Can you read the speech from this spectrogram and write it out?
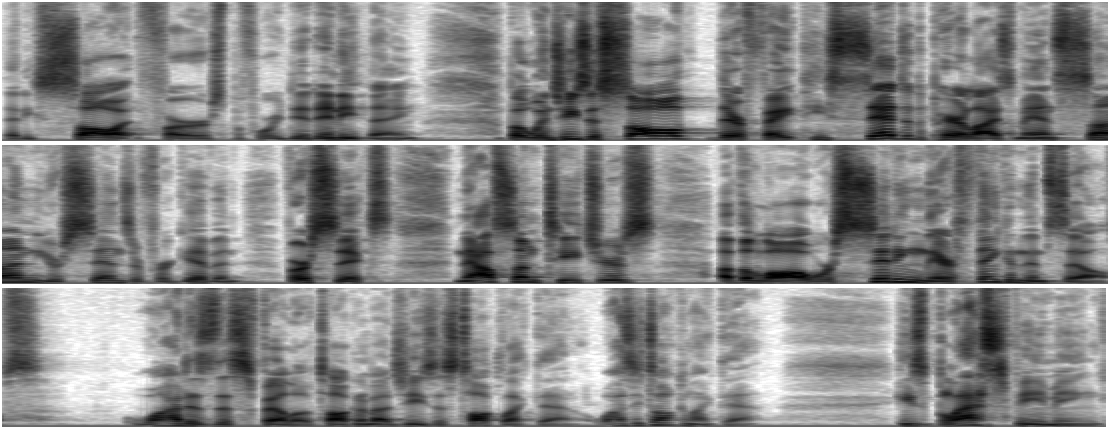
that he saw it first before he did anything. But when Jesus saw their faith, he said to the paralyzed man, Son, your sins are forgiven. Verse 6, Now some teachers of the law were sitting there thinking themselves, Why does this fellow, talking about Jesus, talk like that? Why is he talking like that? He's blaspheming.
